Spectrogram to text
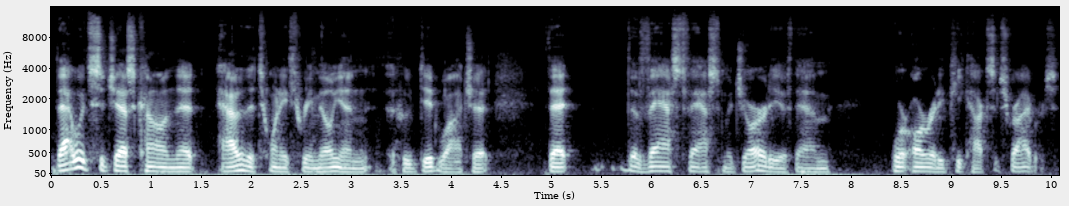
that would suggest, Colin, that out of the 23 million who did watch it, that the vast, vast majority of them were already Peacock subscribers.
